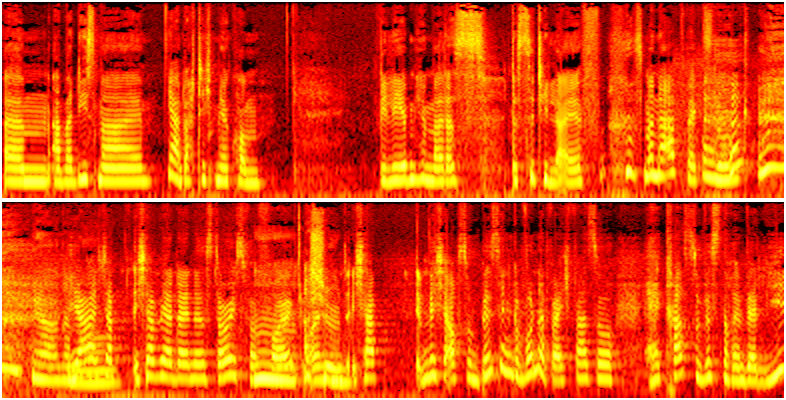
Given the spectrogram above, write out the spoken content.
Ähm, aber diesmal, ja, dachte ich mir, komm, wir leben hier mal das, das City Life. Das ist mal eine Abwechslung. ja, genau. Ja, ich habe ich hab ja deine Stories verfolgt mm, ach, und schön. ich habe mich auch so ein bisschen gewundert, weil ich war so, hä krass, du bist noch in Berlin.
